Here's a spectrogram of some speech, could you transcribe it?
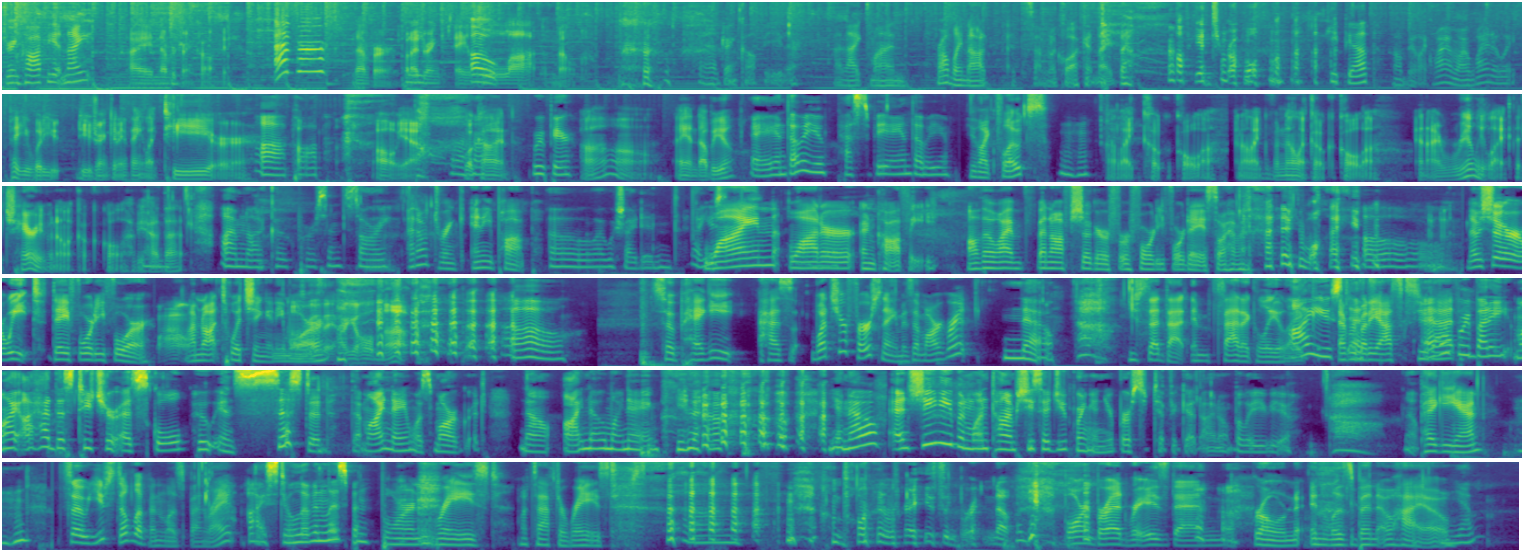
Drink coffee at night? I never drink coffee. Ever? Never. But I drink a oh. lot of milk. I don't drink coffee either. I like mine. Probably not at seven o'clock at night though. I'll be in trouble. Keep you up. I'll be like, why am I wide awake? Peggy, what do you do? You drink anything like tea or? Ah, uh, pop. Oh yeah. Uh-huh. What kind? Root beer. Oh, A and W. A and W has to be A and W. You like floats? Mm-hmm. I like Coca Cola, and I like vanilla Coca Cola and I really like the cherry vanilla Coca Cola. Have you had mm. that? I'm not a Coke person. Sorry. I don't drink any pop. Oh, I wish I didn't. I Wine, water, and coffee. Although I've been off sugar for 44 days, so I haven't had any wine. Oh. no sugar or wheat, day 44. Wow. I'm not twitching anymore. Say, how are you holding up? oh. So Peggy has, what's your first name? Is it Margaret? No. you said that emphatically. Like I used everybody to, asks you that. Everybody, my I had this teacher at school who insisted that my name was Margaret. Now I know my name, you know, you know. And she even one time she said, "You bring in your birth certificate." I don't believe you. no. Peggy Ann. Mm-hmm. So you still live in Lisbon, right? I still live in Lisbon. Born, raised. What's after raised? Um, born and raised in Britain. No, yeah. born, bred, raised, and grown in Lisbon, Ohio. Yep.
